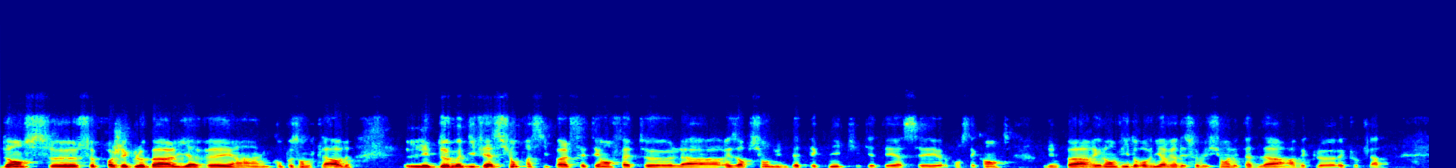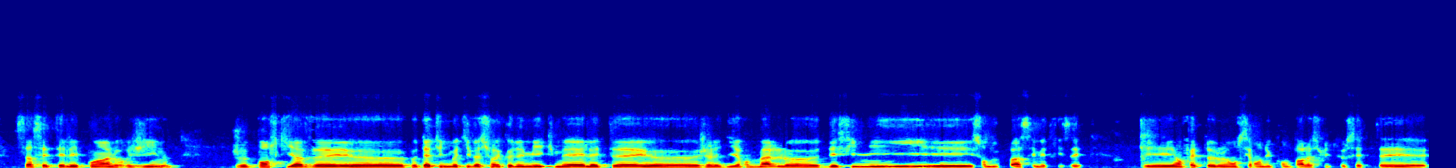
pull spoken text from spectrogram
dans ce, projet global, il y avait un, une composante cloud. Les deux modifications principales, c'était en fait euh, la résorption d'une dette technique qui était assez euh, conséquente, d'une part, et l'envie de revenir vers des solutions à l'état de l'art avec le, avec le cloud. Ça, c'était les points à l'origine. Je pense qu'il y avait peut-être une motivation économique, mais elle était, j'allais dire, mal définie et sans doute pas assez maîtrisée. Et en fait, on s'est rendu compte par la suite que c'était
